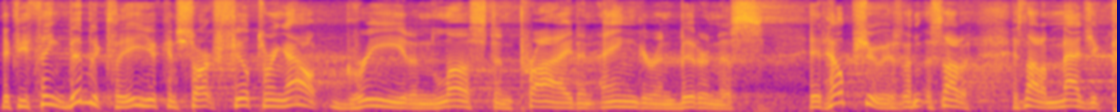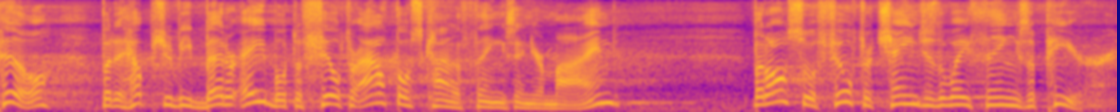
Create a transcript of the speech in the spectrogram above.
If you think biblically, you can start filtering out greed and lust and pride and anger and bitterness. It helps you. It's not a, it's not a magic pill, but it helps you be better able to filter out those kind of things in your mind. But also, a filter changes the way things appear.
